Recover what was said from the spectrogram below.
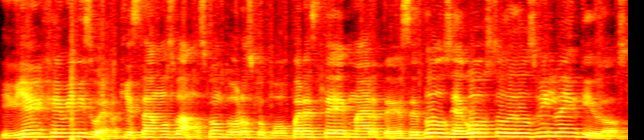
Y bien, Géminis, bueno, aquí estamos, vamos con tu horóscopo para este martes, 2 de agosto de 2022.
